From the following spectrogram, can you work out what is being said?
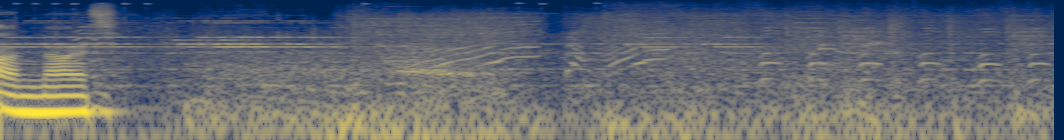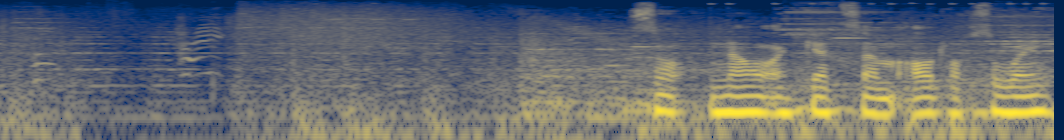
Ah, nice. So now I get them out of the way.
